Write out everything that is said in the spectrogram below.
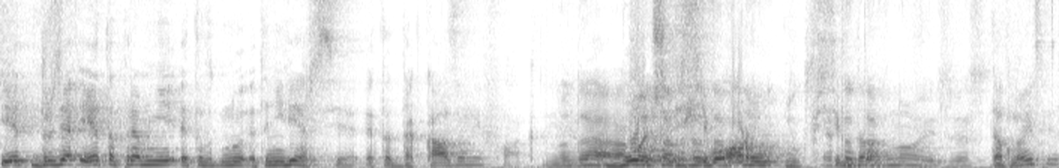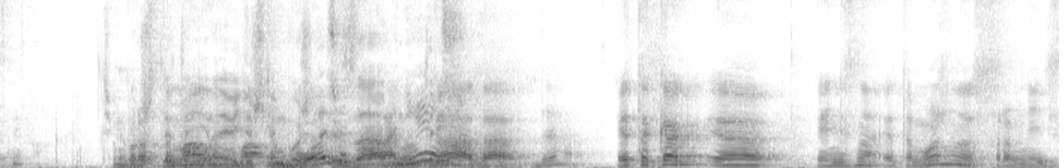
И это, друзья, и это прям не, это, вот, ну, это не версия, это доказанный факт. Ну да, Больше же всего давно- ору- ну, Это всегда. давно известно. Давно известный факт. Чем больше Просто ты это мало- ненавидишь, мало- тем больше больше, ты за внутри. конечно. Да, да. Да. Это как, э, я не знаю, это можно сравнить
